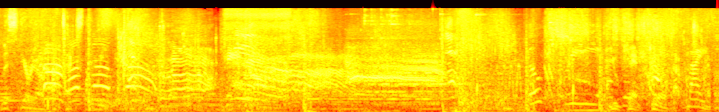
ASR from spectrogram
Mysterion attacks the weak. You can't kill that much.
